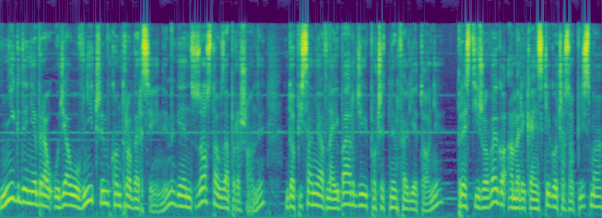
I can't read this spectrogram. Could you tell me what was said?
Nigdy nie brał udziału w niczym kontrowersyjnym, więc został zaproszony do pisania w najbardziej poczytnym felietonie prestiżowego amerykańskiego czasopisma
